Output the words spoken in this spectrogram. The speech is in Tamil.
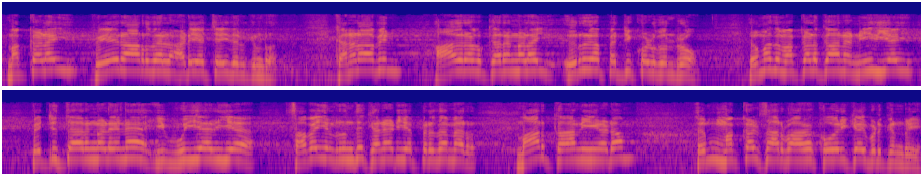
மக்களை பேராறுதல் அடையச் செய்திருக்கின்றது கனடாவின் ஆதரவு கரங்களை இறுக பற்றிக் கொள்கின்றோம் எமது மக்களுக்கான நீதியை பெற்றுத்தாருங்கள் என இவ்வுயரிய சபையிலிருந்து கனடிய பிரதமர் மார்க் கானியிடம் எம் மக்கள் சார்பாக கோரிக்கை விடுக்கின்றேன்.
